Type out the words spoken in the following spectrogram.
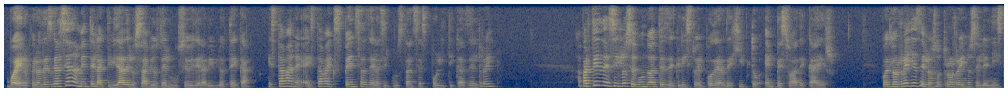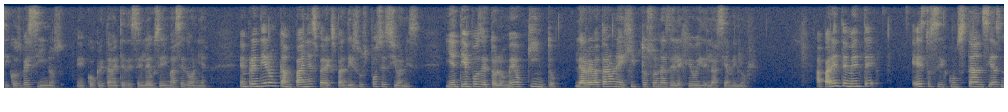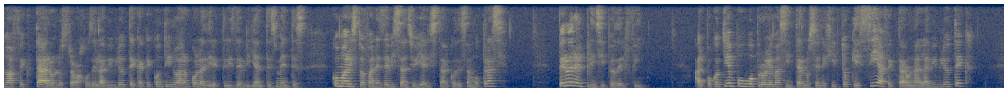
Bueno, pero desgraciadamente la actividad de los sabios del museo y de la biblioteca estaban, estaba expensas de las circunstancias políticas del reino. A partir del siglo II a.C., el poder de Egipto empezó a decaer, pues los reyes de los otros reinos helenísticos vecinos, eh, concretamente de Seleucia y Macedonia, emprendieron campañas para expandir sus posesiones, y en tiempos de Ptolomeo V le arrebataron a Egipto zonas del Egeo y del Asia Menor. Aparentemente, estas circunstancias no afectaron los trabajos de la biblioteca que continuaron con la directriz de brillantes mentes como Aristófanes de Bizancio y Aristarco de Samotracia pero era el principio del fin. Al poco tiempo hubo problemas internos en Egipto que sí afectaron a la biblioteca,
